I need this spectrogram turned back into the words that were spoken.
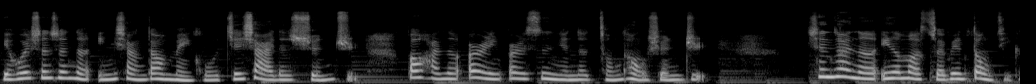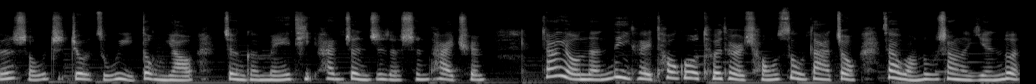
也会深深的影响到美国接下来的选举，包含了二零二四年的总统选举。现在呢，Elon Musk 随便动几根手指就足以动摇整个媒体和政治的生态圈，将有能力可以透过 Twitter 重塑大众在网络上的言论，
